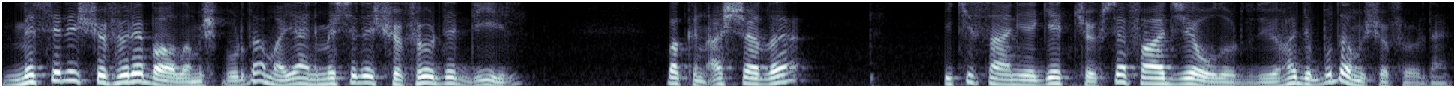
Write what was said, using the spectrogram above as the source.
Mesele şoföre bağlamış burada ama yani mesele şoförde değil. Bakın aşağıda iki saniye geç çökse facia olurdu diyor. Hadi bu da mı şoförden?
